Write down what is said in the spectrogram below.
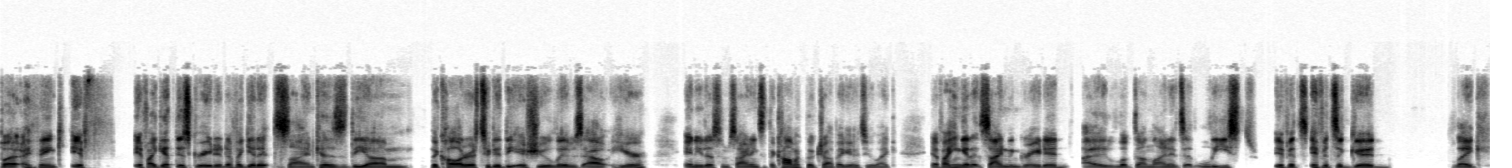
But I think if if I get this graded, if I get it signed, because the um the colorist who did the issue lives out here, and he does some signings at the comic book shop I go to. Like if I can get it signed and graded, I looked online. It's at least if it's if it's a good like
